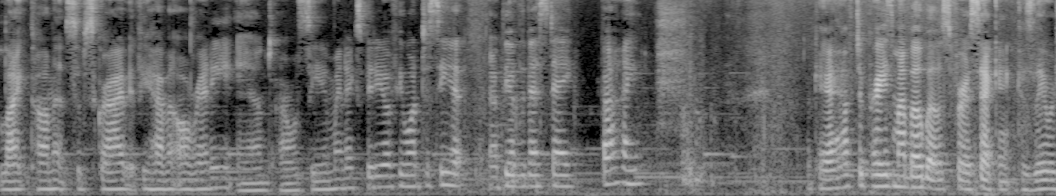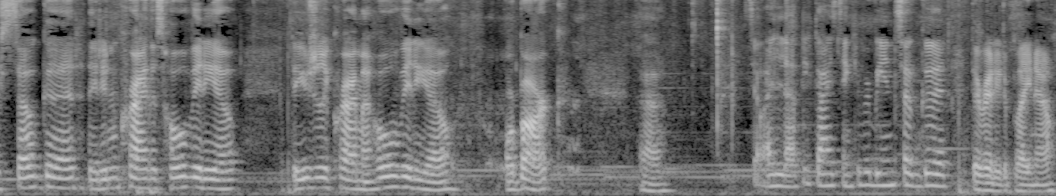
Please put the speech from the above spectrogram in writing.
like, comment, subscribe if you haven't already, and I will see you in my next video if you want to see it. I hope you have the best day. Bye. Okay, I have to praise my Bobos for a second because they were so good. They didn't cry this whole video. They usually cry my whole video or bark. Uh, so I love you guys. Thank you for being so good. They're ready to play now.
